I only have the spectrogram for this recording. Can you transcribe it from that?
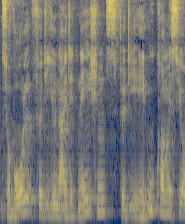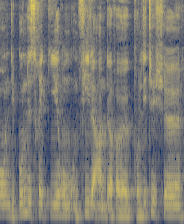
sowohl für die United Nations, für die EU-Kommission, die Bundesregierung und viele andere politische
